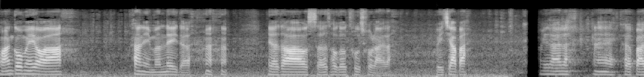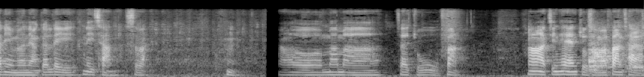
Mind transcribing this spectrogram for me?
玩够没有啊？看你们累的，要到舌头都吐出来了。回家吧。回来了，哎，可把你们两个累累惨了，是吧？哼。然后妈妈在煮午饭。妈妈，今天煮什么饭菜啊？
